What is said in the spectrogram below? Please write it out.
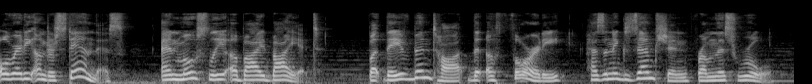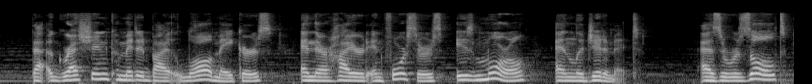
already understand this and mostly abide by it, but they've been taught that authority has an exemption from this rule that aggression committed by lawmakers and their hired enforcers is moral and legitimate. As a result,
